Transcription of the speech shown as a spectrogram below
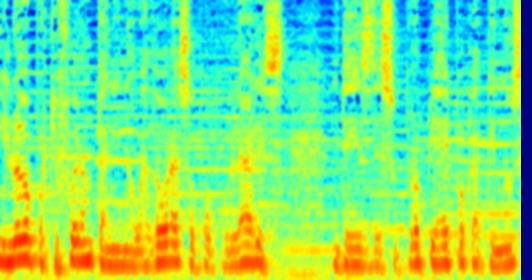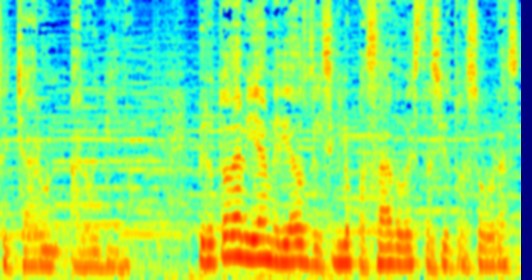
y luego porque fueron tan innovadoras o populares desde su propia época que no se echaron al olvido. Pero todavía a mediados del siglo pasado estas y otras obras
